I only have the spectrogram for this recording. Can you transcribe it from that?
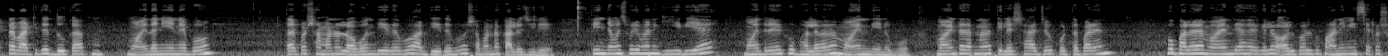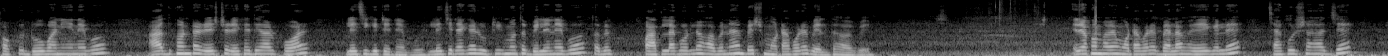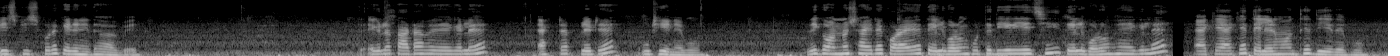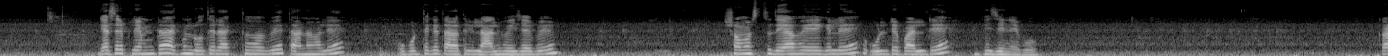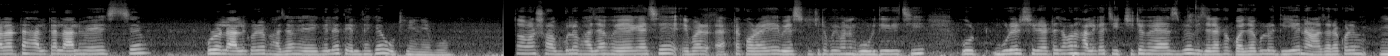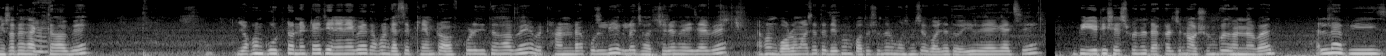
একটা বাটিতে দু কাপ ময়দা নিয়ে নেব, তারপর সামান্য লবণ দিয়ে দেবো আর দিয়ে দেবো সামান্য কালো জিরে। তিন চামচ পরিমাণে ঘি দিয়ে ময়দাটাকে খুব ভালোভাবে ময়ন দিয়ে নেব। ময়নটা আপনারা তেলের সাহায্যেও করতে পারেন। খুব ভালোভাবে ময়ন দেওয়া হয়ে গেলে অল্প অল্প পানি মিশিয়ে একটা শক্ত ডো বানিয়ে নেব। আধ ঘণ্টা রেস্টে রেখে দেওয়ার পর লেচি কেটে নেব। লেচিটাকে রুটির মতো বেলে নেব, তবে পাতলা করলে হবে না, বেশ মোটা করে বেলতে হবে। এরকমভাবে মোটা করে বেলা হয়ে গেলে চাকুর সাহায্যে পিস পিস করে কেটে নিতে হবে। এগুলো কাটা হয়ে গেলে একটা প্লেটে উঠিয়ে নেব। এদিকে অন্য সাইডে কড়াইয়ে তেল গরম করতে দিয়ে দিয়েছি। তেল গরম হয়ে গেলে একে একে তেলের মধ্যে দিয়ে দেব। গ্যাসের ফ্লেমটা একদম লোতে রাখতে হবে, তা না হলে উপর থেকে তাড়াতাড়ি লাল হয়ে যাবে। সমস্ত দেয়া হয়ে গেলে উল্টে পাল্টে ভেজে নেব। কালারটা হালকা লাল হয়ে এসছে। পুরো লাল করে ভাজা হয়ে গেলে তেল থেকে উঠিয়ে নেব। তো আমার সবগুলো ভাজা হয়ে গেছে। এবার একটা কড়াইয়ে বেশ কিছুটা পরিমাণে গুড় দিয়ে দিচ্ছি। গুড়, গুড়ের শিরাটা যখন হালকা চিটচিটে হয়ে আসবে, ভেজে রাখা গজাগুলো দিয়ে নাড়াচাড়া করে মেশাতে থাকতে হবে। যখন গুড়টা অনেকটাই টেনে নেবে, তখন গ্যাসের ফ্লেমটা অফ করে দিতে হবে। এবার ঠান্ডা করলে এগুলো ঝরঝরে হয়ে যাবে। এখন গরম আছে, তো দেখুন কত সুন্দর মুচমুচে গজা তৈরি হয়ে গেছে। ভিডিওটি শেষ পর্যন্ত দেখার জন্য অসংখ্য ধন্যবাদ। আল্লাহ হাফিজ।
